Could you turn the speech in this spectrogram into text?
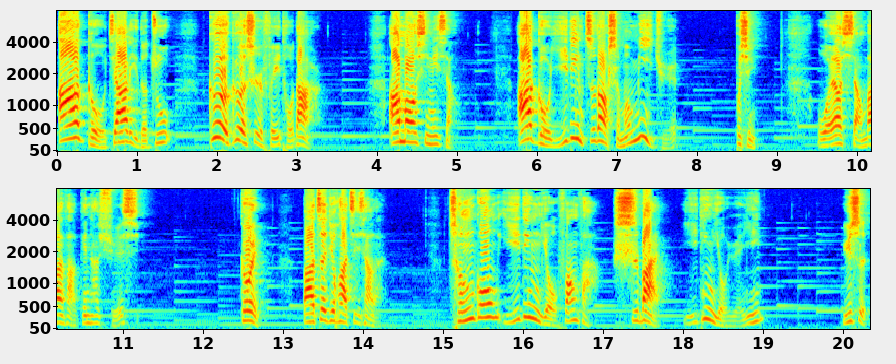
阿狗家里的猪，个个是肥头大耳。阿猫心里想：阿狗一定知道什么秘诀，不行，我要想办法跟他学习。各位，把这句话记下来：成功一定有方法，失败一定有原因。于是，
